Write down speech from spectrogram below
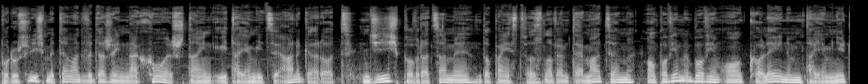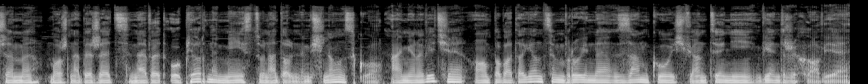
Poruszyliśmy temat wydarzeń na Hohenstein i tajemnicy Argarot. Dziś powracamy do Państwa z nowym tematem. Opowiemy bowiem o kolejnym tajemniczym, można by rzec nawet upiornym miejscu na Dolnym Śląsku, a mianowicie o popadającym w ruinę zamku świątyni w Jędrzychowie.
